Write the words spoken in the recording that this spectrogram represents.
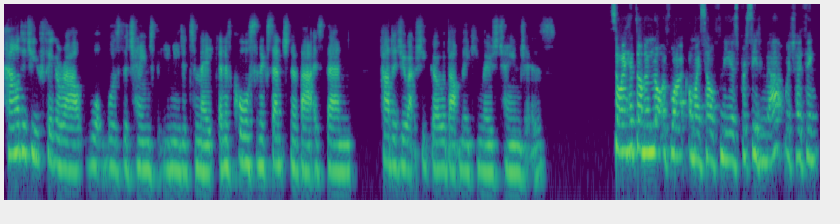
How did you figure out what was the change that you needed to make? And of course, an extension of that is then how did you actually go about making those changes? So I had done a lot of work on myself in the years preceding that, which I think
